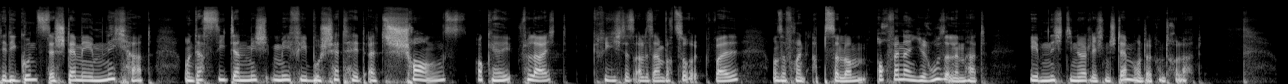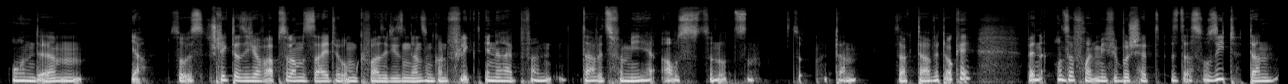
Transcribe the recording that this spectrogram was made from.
der die Gunst der Stämme eben nicht hat. Und das sieht dann Mephibosheth als Chance. Okay, vielleicht kriege ich das alles einfach zurück, weil unser Freund Absalom, auch wenn er Jerusalem hat, eben nicht die nördlichen Stämme unter Kontrolle hat. Und ähm, ja, so ist, schlägt er sich auf Absaloms Seite, um quasi diesen ganzen Konflikt innerhalb von Davids Familie auszunutzen. So, und dann sagt David, okay, wenn unser Freund Mephibosheth das so sieht, dann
